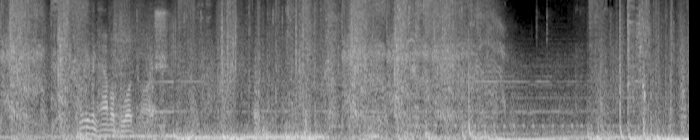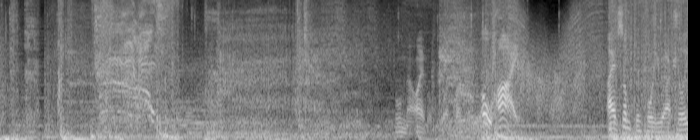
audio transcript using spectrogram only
I don't even have a blood push. I have something for you, actually.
